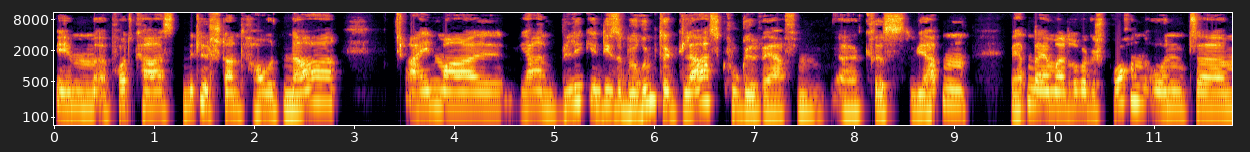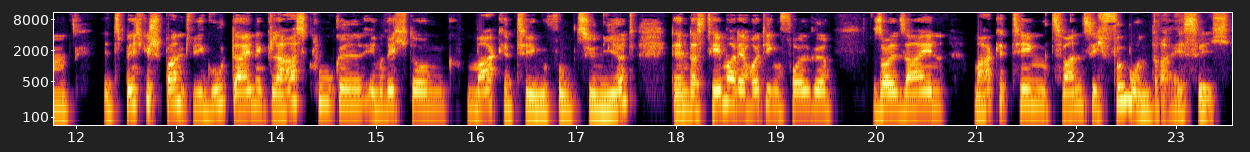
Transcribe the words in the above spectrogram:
im Podcast Mittelstand hautnah einmal ja einen Blick in diese berühmte Glaskugel werfen, äh, Chris. Wir hatten wir hatten da ja mal drüber gesprochen und ähm, jetzt bin ich gespannt, wie gut deine Glaskugel in Richtung Marketing funktioniert, denn das Thema der heutigen Folge soll sein Marketing 2035.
